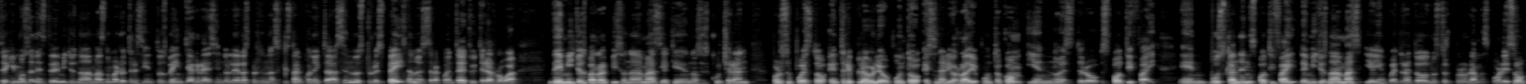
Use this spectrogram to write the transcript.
Seguimos en este de Millos Nada más número 320, agradeciéndole a las personas que están conectadas en nuestro space, en nuestra cuenta de Twitter, arroba de Millos barra al piso nada más, y a quienes nos escucharán, por supuesto, en www.escenarioradio.com y en nuestro Spotify. En, buscan en Spotify de Millos nada más y ahí encuentran todos nuestros programas. Por eso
